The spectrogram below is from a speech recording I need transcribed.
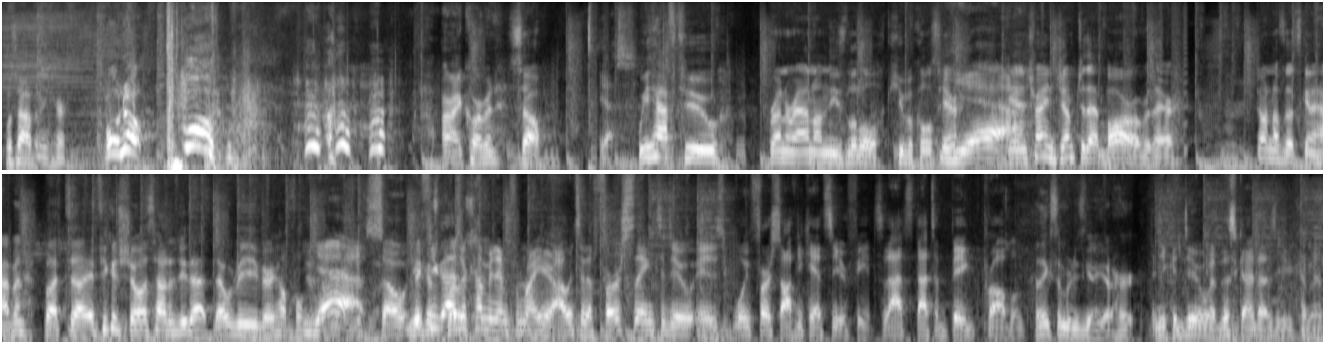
What's happening here? Oh no! All right, Corbin. So Yes. we have to run around on these little cubicles here. Yeah. And try and jump to that bar over there. Don't know if that's gonna happen, but uh, if you could show us how to do that, that would be very helpful. Yeah, so Make if you guys pros. are coming in from right here, I would say the first thing to do is, well, first off, you can't see your feet. So that's that's a big problem. I think somebody's gonna get hurt. And you could do what this guy does. You come in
